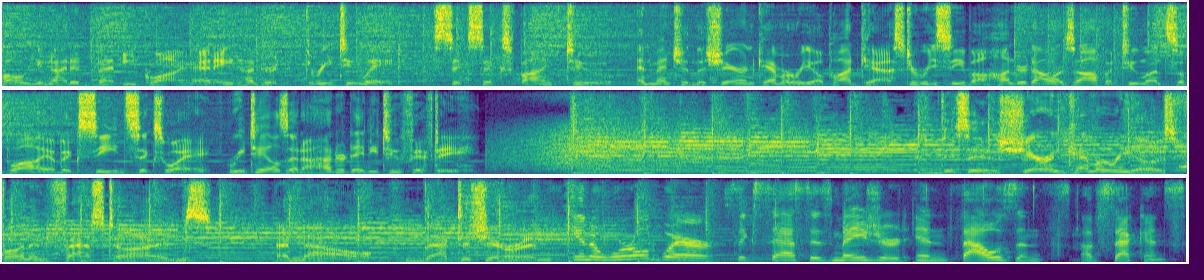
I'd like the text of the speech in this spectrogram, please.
Call United Vet Equine at 800 328 6652 and mention the Sharon Camarillo podcast to receive $100 off a two month supply of Exceed Six Way. Retails at $182.50. This is Sharon Camarillo's Fun and Fast Times. And now, back to Sharon. In a world where success is measured in thousands of seconds,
